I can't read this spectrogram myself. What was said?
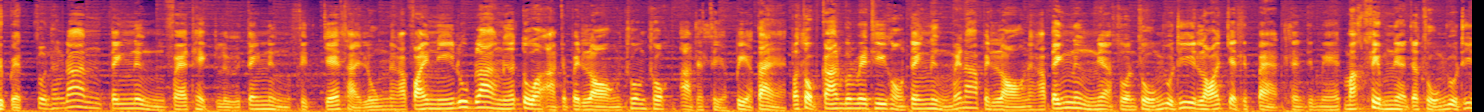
111 ส่วนทางด้านเต็งหนึ่งแฟร์เทคหรือเต็งหนึ่งสิทธิ์เจสายลุงนะครับ ไฟนี้รูปร่างเนื้อตัวอาจจะเป็นรองช่วงชกอาจจะเสียเปรียบ แต่ประสบการณ์บนเวทีของเต็งหนึ่งไม่น่าเป็นรองนะครับ เต็งหนึ่งเนี่ยส่วนสูงอยู่ที่ 178เซนติเมตรมักซิมเนี่ยจะสูงอยู่ที่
